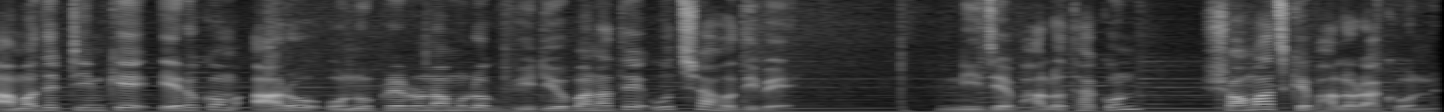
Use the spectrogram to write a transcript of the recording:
আমাদের টিমকে এরকম আরও অনুপ্রেরণামূলক ভিডিও বানাতে উৎসাহ দিবে। নিজে ভালো থাকুন, সমাজকে ভালো রাখুন।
